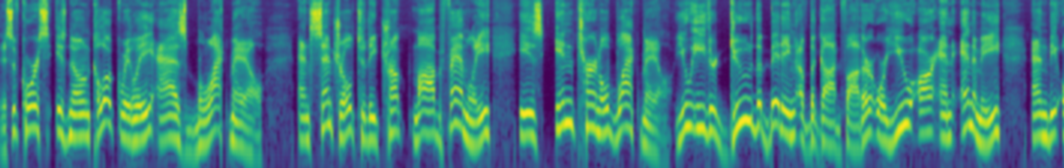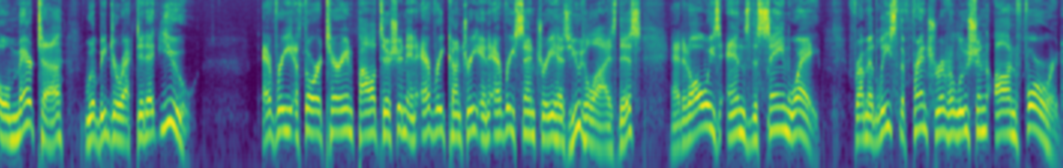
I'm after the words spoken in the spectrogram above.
This, of course, is known colloquially as blackmail, and central to the Trump mob family is internal blackmail. You either do the bidding of the Godfather or you are an enemy, and the omerta will be directed at you. Every authoritarian politician in every country in every century has utilized this, and it always ends the same way. From at least the French Revolution on forward.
